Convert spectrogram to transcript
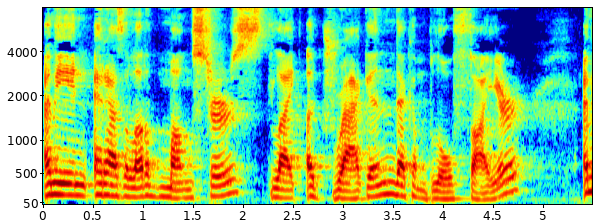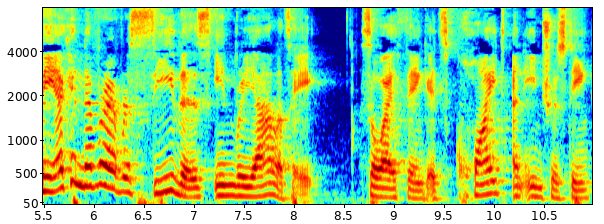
I mean, it has a lot of monsters, like a dragon that can blow fire. I mean, I can never ever see this in reality. So I think it's quite an interesting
